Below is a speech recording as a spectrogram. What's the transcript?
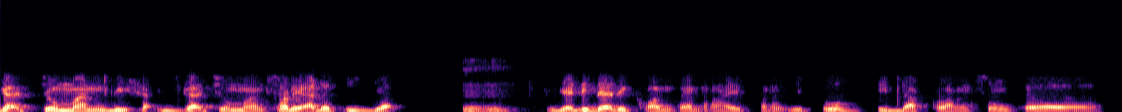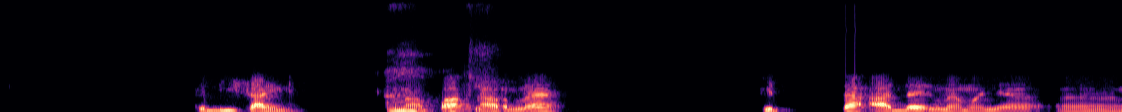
nggak cuman bisa nggak cuman sorry ada tiga. mm-mm. Jadi dari content writer itu tidak langsung ke ke desain. Ah, Kenapa? oke. Karena kita ada yang namanya eh,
